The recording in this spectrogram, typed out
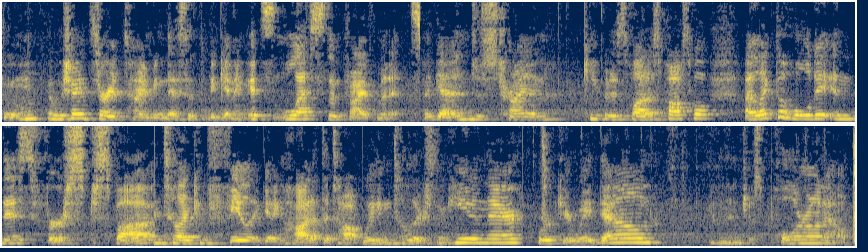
Boom. I wish I had started timing this at the beginning. It's less than five minutes. Again, just try and keep it as flat as possible. I like to hold it in this first spot until I can feel it getting hot at the top. Wait until there's some heat in there. Work your way down and then just pull her on out.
